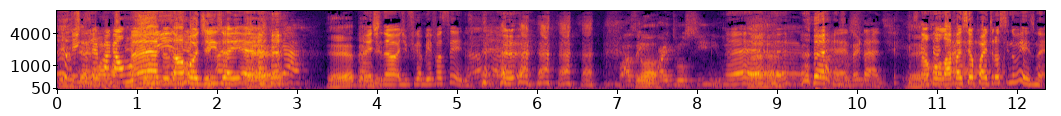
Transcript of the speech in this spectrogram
Quem quiser doar pagar uma um pizza, É, um rodízio aí. É. É, A, gente não, a gente fica bem faceiro. Fazem Ó. um patrocínio. É, É verdade. Se não rolar, vai ser o patrocínio mesmo, né?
